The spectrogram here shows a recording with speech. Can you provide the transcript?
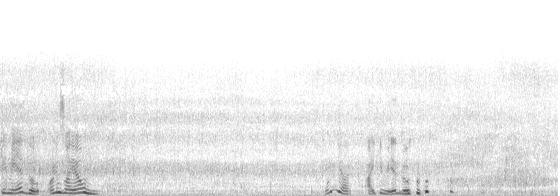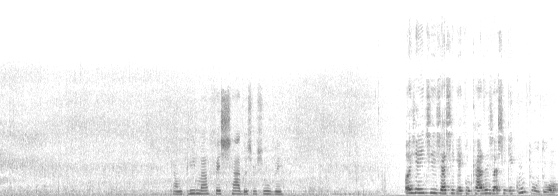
que medo. Olha o zoião. Olha, ai que medo. Tá um clima fechado, deixa eu ver. Oi, gente, já cheguei aqui em casa e já cheguei com tudo, ó.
